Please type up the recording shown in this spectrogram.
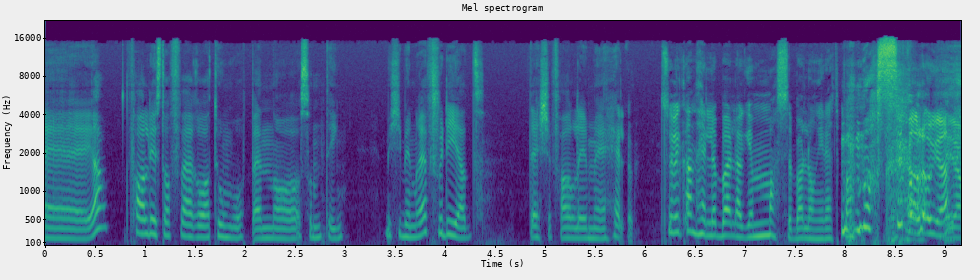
eh, ja, farlige stoffer og atomvåpen og sånne ting mye mindre, fordi at det er ikke farlig med helium. Så vi kan heller bare lage masse ballonger etterpå. Masse ballonger! Ja.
